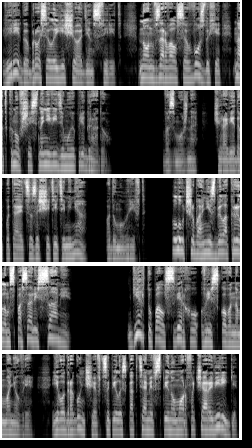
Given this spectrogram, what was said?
Верига бросила еще один сферит, но он взорвался в воздухе, наткнувшись на невидимую преграду. «Возможно, Чароведа пытается защитить и меня», — подумал Рифт. «Лучше бы они с Белокрылом спасались сами». Герт упал сверху в рискованном маневре. Его драгончая вцепилась когтями в спину морфа Чары Вериги.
